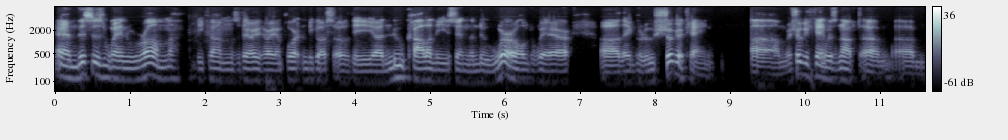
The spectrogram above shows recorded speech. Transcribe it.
And this is when rum becomes very, very important because of the uh, new colonies in the New World where uh, they grew sugarcane. Um, sugarcane was not um, um,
